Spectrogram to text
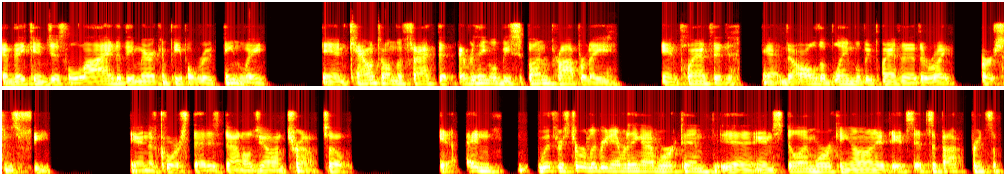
and they can just lie to the American people routinely and count on the fact that everything will be spun properly and planted, and the, all the blame will be planted at the right person's feet. And of course, that is Donald John Trump. So, and with Restore Liberty and everything I've worked in and still I'm working on, it, it's it's about principle.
